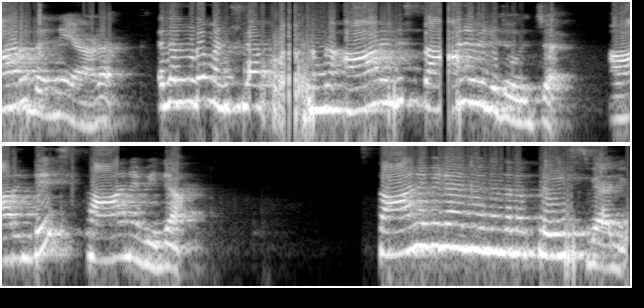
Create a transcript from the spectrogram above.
ആറ് തന്നെയാണ്. എന്നാൽ നമ്മുടെ മനസ്സിലാക്കുക നമ്മൾ ആറിന്റെ സ്ഥാനവില ചോദിച്ചാൽ ആറിന്റെ സ്ഥാനവില. സ്ഥാനവില എന്ന് പറഞ്ഞാൽ എന്താണ്? പ്ലേസ് വാല്യൂ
